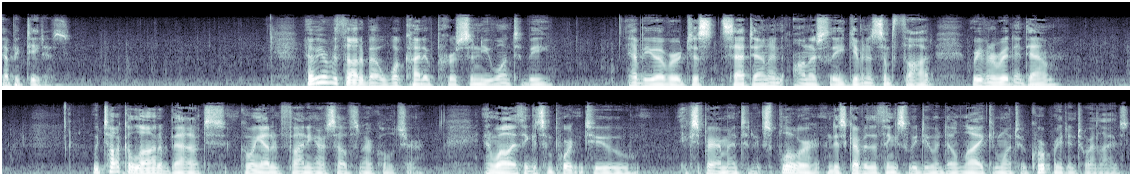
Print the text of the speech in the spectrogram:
Epictetus. Have you ever thought about what kind of person you want to be? Have you ever just sat down and honestly given it some thought or even written it down? We talk a lot about going out and finding ourselves in our culture. And while I think it's important to experiment and explore and discover the things we do and don't like and want to incorporate into our lives,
